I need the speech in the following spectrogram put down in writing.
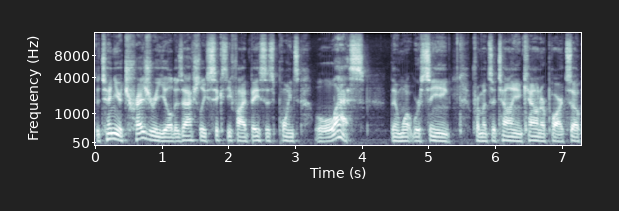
The 10 year Treasury yield is actually 65 basis points less than what we're seeing from its Italian counterpart. So,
